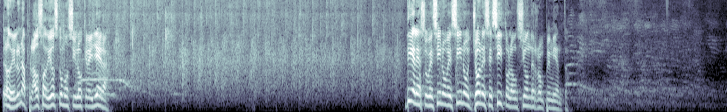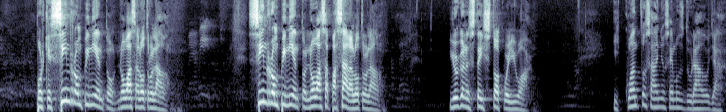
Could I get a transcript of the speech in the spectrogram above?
Pero dele un aplauso a Dios como si lo creyera. Dígale a su vecino, vecino, yo necesito la unción de rompimiento. Porque sin rompimiento no vas al otro lado. Sin rompimiento no vas a pasar al otro lado. You're going to stay stuck where you are. ¿Y cuántos años hemos durado ya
